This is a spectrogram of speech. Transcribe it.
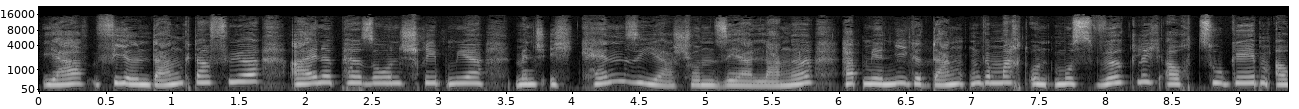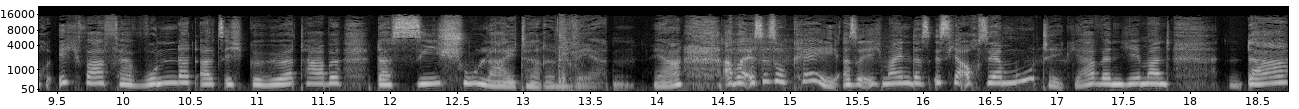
ja, vielen Dank dafür. Eine Person schrieb mir, Mensch, ich kenne Sie ja schon sehr lange, habe mir nie Gedanken gemacht und muss wirklich auch zugeben, auch ich war verwundert, als ich gehört habe, dass Sie Schulleiterin werden. Ja, aber es ist okay. Also ich meine, das ist ja auch sehr mutig, ja, wenn jemand da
